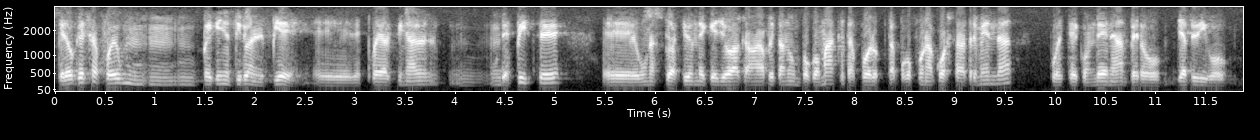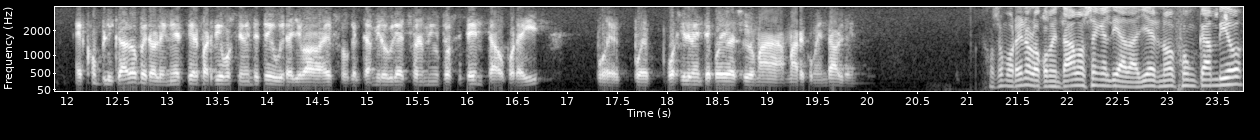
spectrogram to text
Creo que esa fue un, un pequeño tiro en el pie. Eh, después, al final, un despiste, eh, una situación de que ellos acaban apretando un poco más, que tampoco, tampoco fue una cosa tremenda, pues te condena, pero ya te digo, es complicado, pero la inercia del partido posiblemente te hubiera llevado a eso, que el cambio lo hubiera hecho en el minuto 70 o por ahí, pues, pues posiblemente podría haber sido más, más recomendable. José Moreno, lo comentábamos en el día de ayer, ¿no? Fue un cambio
